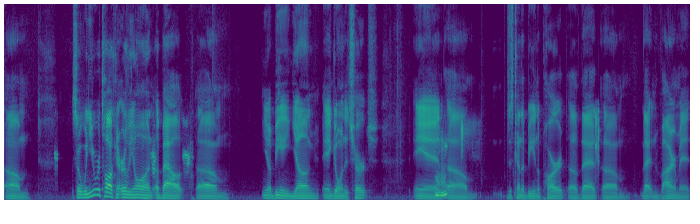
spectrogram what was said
Um, so when you were talking early on about um, you know being young and going to church, and um, just kind of being a part of that um, that environment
